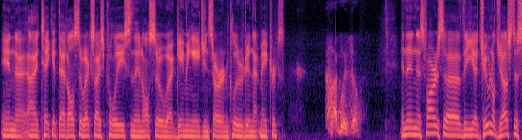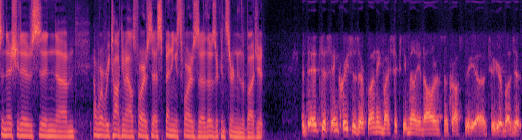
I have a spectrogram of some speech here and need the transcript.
And uh, I take it that also excise police and then also gaming agents are included in that matrix. I believe so. And then, as far as uh, the uh, juvenile justice initiatives, and um, where are we talking about as far as uh, spending, as far as uh, those are concerned in the budget? It, it, just increases their funding by $60 million across the uh, two-year budget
